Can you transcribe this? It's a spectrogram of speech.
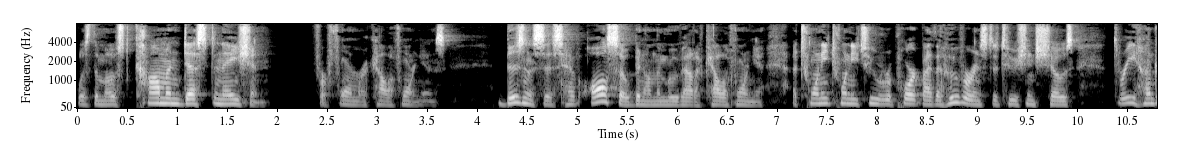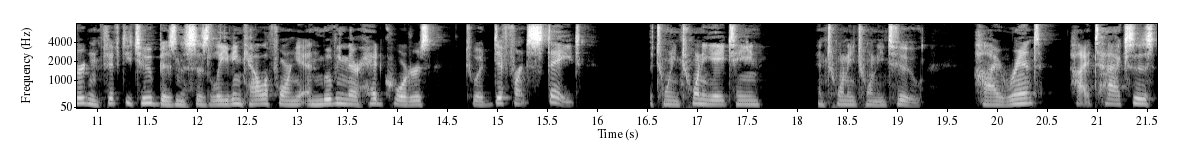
was the most common destination for former Californians. Businesses have also been on the move out of California. A 2022 report by the Hoover Institution shows 352 businesses leaving California and moving their headquarters to a different state between 2018 and 2022 high rent, high taxes,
